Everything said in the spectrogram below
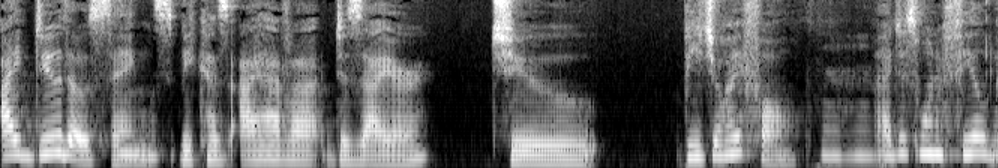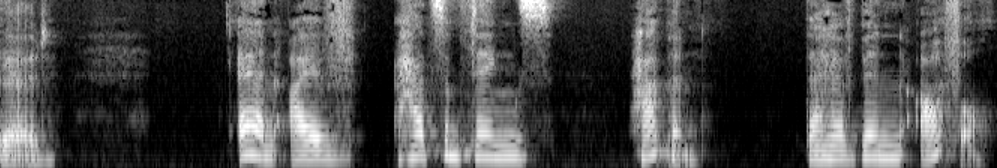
I do those things because I have a desire to be joyful. Mm-hmm. I just want to feel good. And I've had some things happen that have been awful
